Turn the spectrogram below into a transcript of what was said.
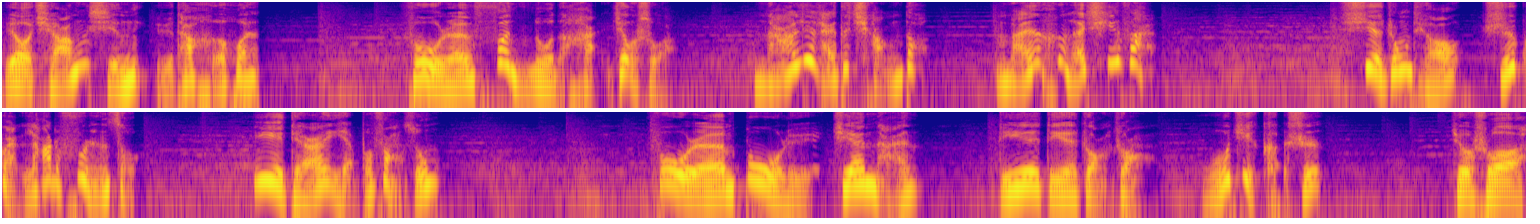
要强行与她合欢。妇人愤怒的喊叫说：“哪里来的强盗，蛮横来侵犯！”谢中条只管拉着妇人走，一点也不放松。妇人步履艰难，跌跌撞撞，无计可施，就说：“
